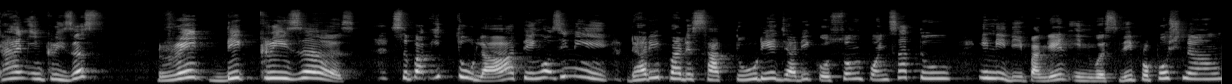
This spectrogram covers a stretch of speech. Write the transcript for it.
Time increases, rate decreases. Sebab itulah, tengok sini. Daripada satu dia jadi 0.1. Ini dipanggil inversely proportional.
